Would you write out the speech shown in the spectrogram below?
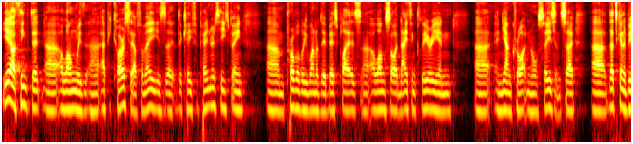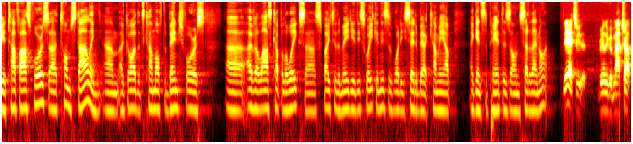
Yeah, I think that uh, along with uh, Api Koroisau for me is the, the key for Penrith. He's been um, probably one of their best players uh, alongside Nathan Cleary and uh, and young Crichton all season. So uh, that's going to be a tough ask for us. Uh, Tom Starling, um, a guy that's come off the bench for us uh, over the last couple of weeks. Uh, spoke to the media this week, and this is what he said about coming up against the Panthers on Saturday night. Yeah, it's a really good matchup.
